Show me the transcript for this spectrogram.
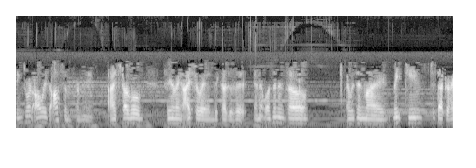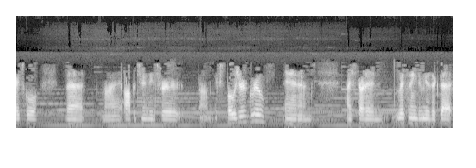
things weren't always awesome for me. I struggled feeling isolated because of it, and it wasn't until I was in my late teens, just after high school, that my opportunities for um, exposure grew, and I started listening to music that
